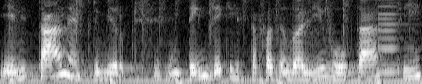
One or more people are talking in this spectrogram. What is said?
ele tá, né? Primeiro precisa entender o que ele está fazendo ali, voltar a si,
